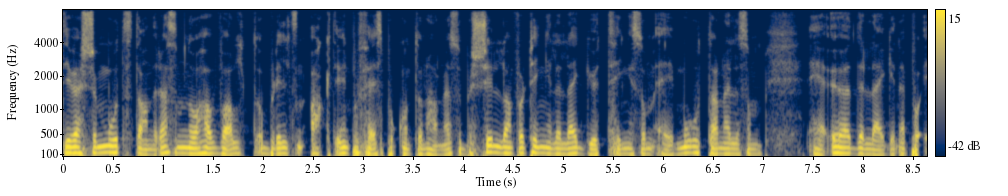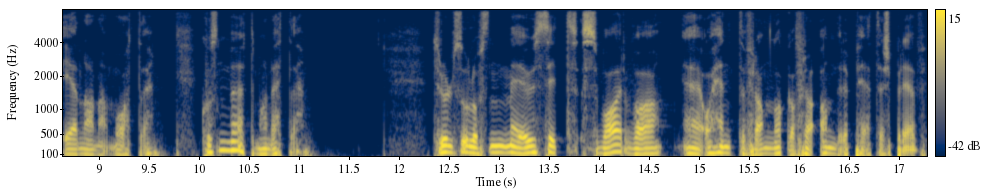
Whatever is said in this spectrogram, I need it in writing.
diverse motstandere som nå har valgt å bli litt sånn aktive inn på Facebook-kontoen hans og beskylde han for ting eller legge ut ting som er imot han, eller som er ødeleggende på en eller annen måte. Hvordan møter man dette? Truls Olofsen Mehus sitt svar var eh, å hente fram noe fra andre Peters brev,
